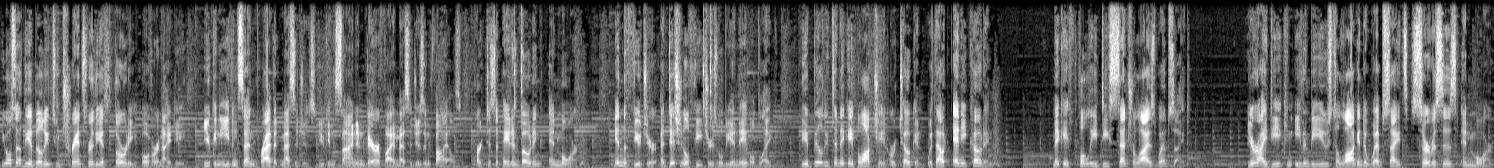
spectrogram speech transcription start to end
You also have the ability to transfer the authority over an ID. You can even send private messages, you can sign and verify messages and files, participate in voting, and more. In the future, additional features will be enabled like the ability to make a blockchain or token without any coding, make a fully decentralized website. Your ID can even be used to log into websites, services, and more.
